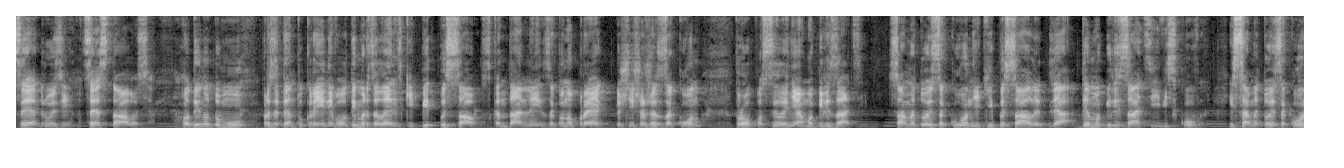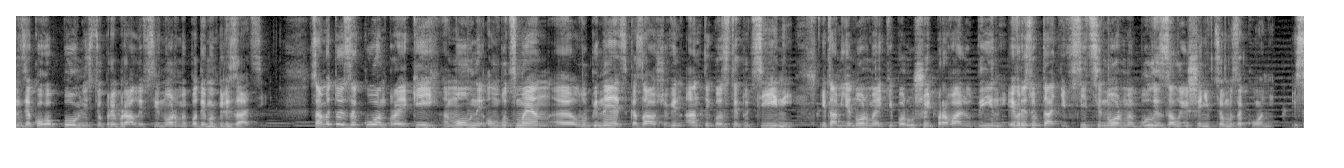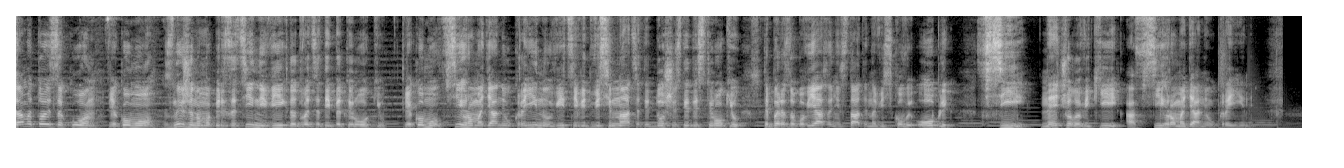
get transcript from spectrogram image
Все, друзі, це сталося. Годину тому президент України Володимир Зеленський підписав скандальний законопроект, точніше вже закон про посилення мобілізації. Саме той закон, який писали для демобілізації військових, і саме той закон, з якого повністю прибрали всі норми по демобілізації. Саме той закон, про який мовний омбудсмен е, Лубінець сказав, що він антиконституційний, і там є норми, які порушують права людини. І в результаті всі ці норми були залишені в цьому законі. І саме той закон, в якому знижено мобілізаційний вік до 25 років, в якому всі громадяни України у віці від 18 до 60 років тепер зобов'язані стати на військовий облік. Всі, не чоловіки, а всі громадяни України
